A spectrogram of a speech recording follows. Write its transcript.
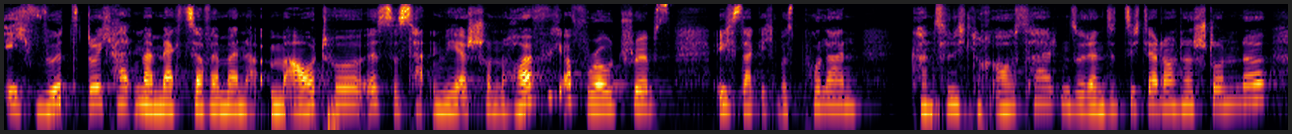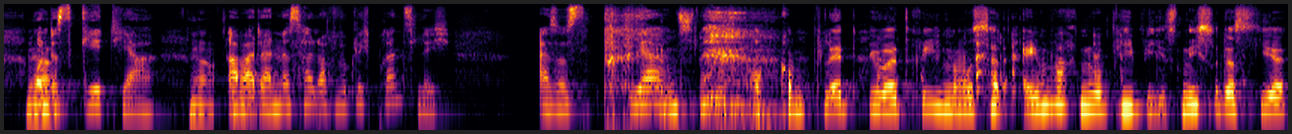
Ich würde es durchhalten, man merkt es ja auch, wenn man im Auto ist. Das hatten wir ja schon häufig auf Roadtrips. Ich sag, ich muss pullern. Kannst du nicht noch aushalten? So, dann sitze ich da noch eine Stunde Ja. und es geht ja. Ja. Aber dann ist halt auch wirklich brenzlig. Also, es, ja. Ist auch komplett übertrieben. Du musst halt einfach nur Pipi. Ist nicht so, dass hier,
